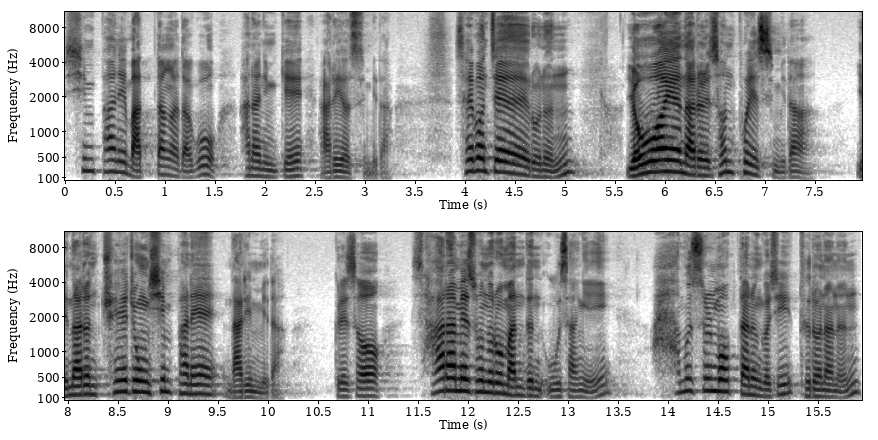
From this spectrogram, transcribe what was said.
심판이 마땅하다고 하나님께 아뢰었습니다. 세 번째로는 여호와의 날을 선포했습니다. 이 날은 최종 심판의 날입니다. 그래서 사람의 손으로 만든 우상이 아무 쓸모없다는 것이 드러나는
